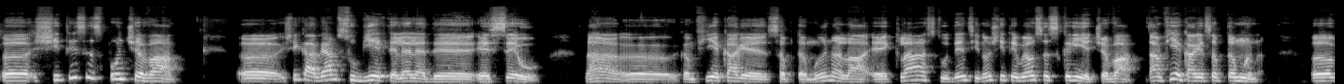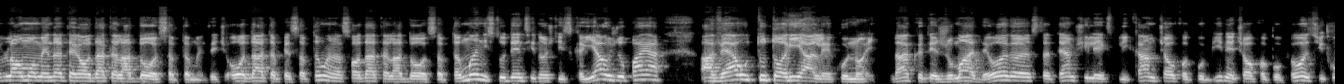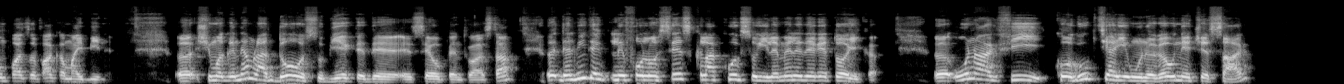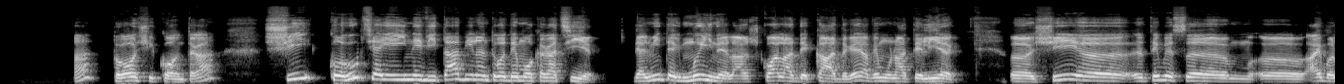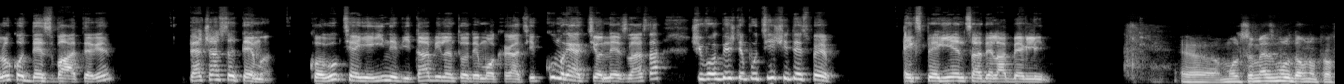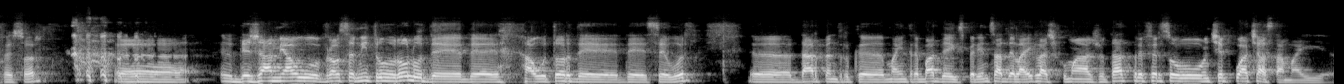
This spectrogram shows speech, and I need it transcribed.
uh, și trebuie să spun ceva. Uh, știi că aveam subiectele alea de eseu, da? Uh, că în fiecare săptămână la ECLA studenții noștri trebuiau să scrie ceva, dar în fiecare săptămână. Uh, la un moment dat era o dată la două săptămâni. Deci o dată pe săptămână sau o dată la două săptămâni, studenții noștri scriau și după aia aveau tutoriale cu noi. Da? Câte jumătate de oră stăteam și le explicam ce au făcut bine, ce au făcut prost și cum poate să facă mai bine. Uh, și mă gândeam la două subiecte de eseu pentru asta. Uh, de minte le folosesc la cursurile mele de retorică. Una ar fi corupția e un rău necesar, da? pro și contra, și corupția e inevitabilă într-o democrație. De-al mâine la școala de cadre avem un atelier uh, și uh, trebuie să uh, aibă loc o dezbatere pe această temă. Corupția e inevitabilă într-o democrație. Cum reacționezi la asta? Și vorbește puțin și despre experiența de la Berlin. Mulțumesc mult, domnul profesor. Deja mi-au, vreau să-mi intru în rolul de, de autor de, de eseuri, dar pentru că m-ai întrebat de experiența de la ECLA și cum a ajutat, prefer să o încep cu aceasta mai,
